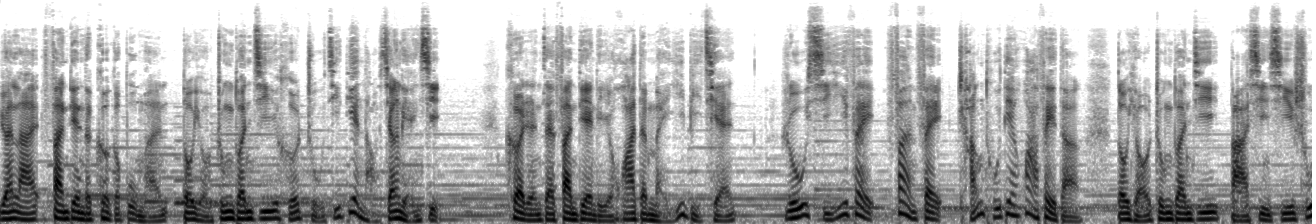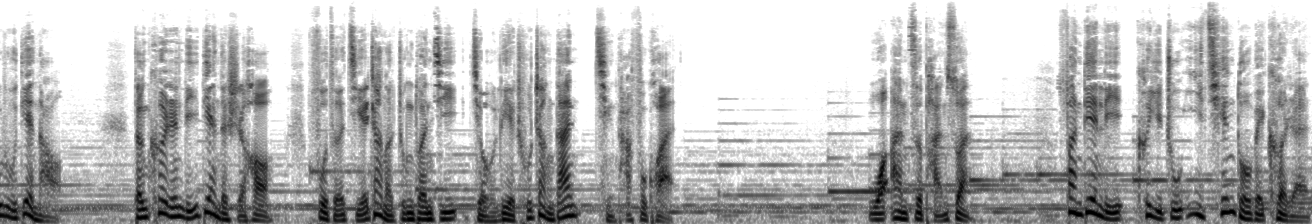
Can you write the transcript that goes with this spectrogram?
原来饭店的各个部门都有终端机和主机电脑相联系，客人在饭店里花的每一笔钱。如洗衣费、饭费、长途电话费等，都由终端机把信息输入电脑。等客人离店的时候，负责结账的终端机就列出账单，请他付款。我暗自盘算，饭店里可以住一千多位客人，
